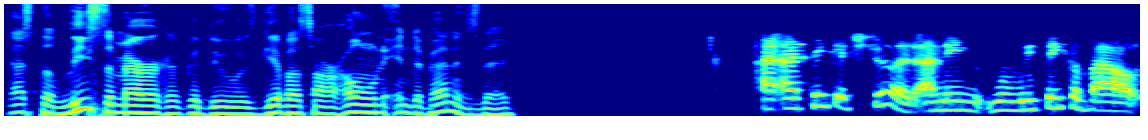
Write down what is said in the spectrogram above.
that's the least America could do is give us our own Independence Day. I, think it should. I mean, when we think about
